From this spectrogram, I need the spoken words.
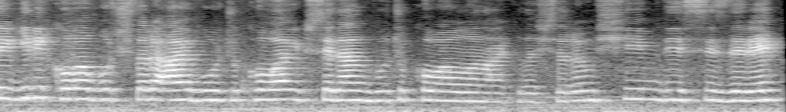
Sevgili kova burçları, ay burcu kova, yükselen burcu kova olan arkadaşlarım. Şimdi sizlere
